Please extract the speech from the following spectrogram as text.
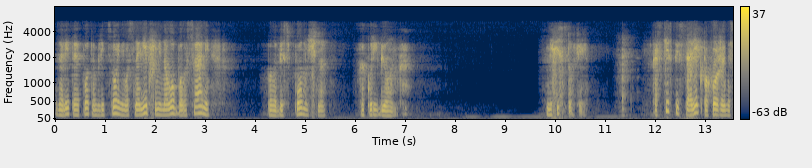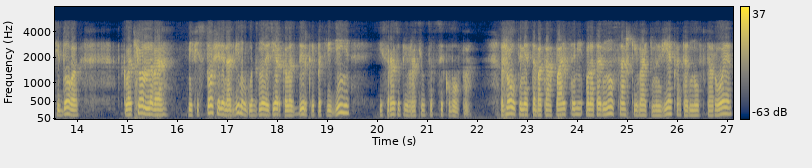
Залитое потом лицо его с налипшими на лоб волосами, было беспомощно, как у ребенка. Мефистофель. Костистый старик, похожий на седого, склоченного Мефистофеля, надвинул глазное зеркало с дыркой посредине и сразу превратился в циклопа. Желтыми от табака пальцами он отогнул Сашке Ивакину века, отогнул второе,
